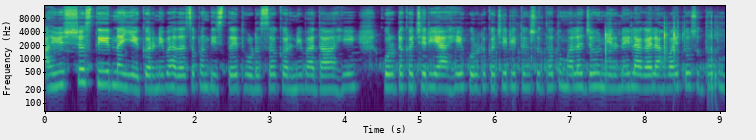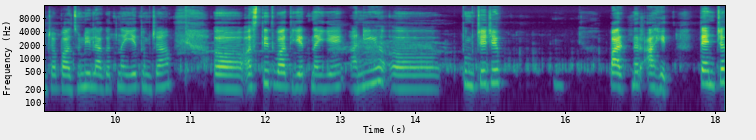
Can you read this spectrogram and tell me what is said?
आयुष्य स्थिर नाही आहे कर्णीबाधाचं पण दिसतंय. थोडंसं कर्णीबाधा आहे. कोर्ट कचेरी आहे. कोर्ट कचेरीतून सुद्धा तुम्हाला जो निर्णय लागायला हवा आहे तो सुद्धा तुमच्या बाजूनी लागत नाही आहे तुमच्या अस्तित्वात येत नाही आहे आणि तुमचे जे पार्टनर आहेत. त्यांच्या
